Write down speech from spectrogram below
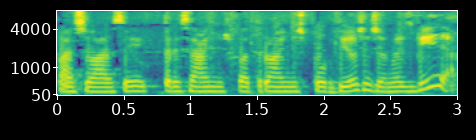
pasó hace tres años, cuatro años, por Dios, eso no es vida.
